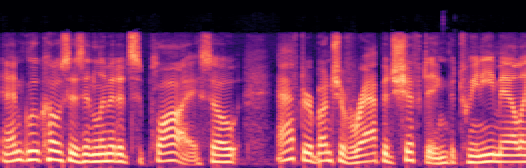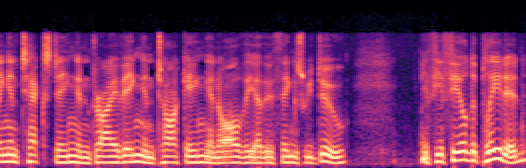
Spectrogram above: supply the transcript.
and glucose is in limited supply. So, after a bunch of rapid shifting between emailing and texting and driving and talking and all the other things we do, if you feel depleted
